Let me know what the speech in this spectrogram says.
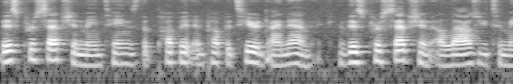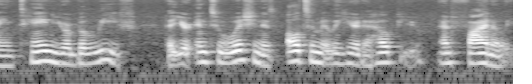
This perception maintains the puppet and puppeteer dynamic. This perception allows you to maintain your belief that your intuition is ultimately here to help you. And finally,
